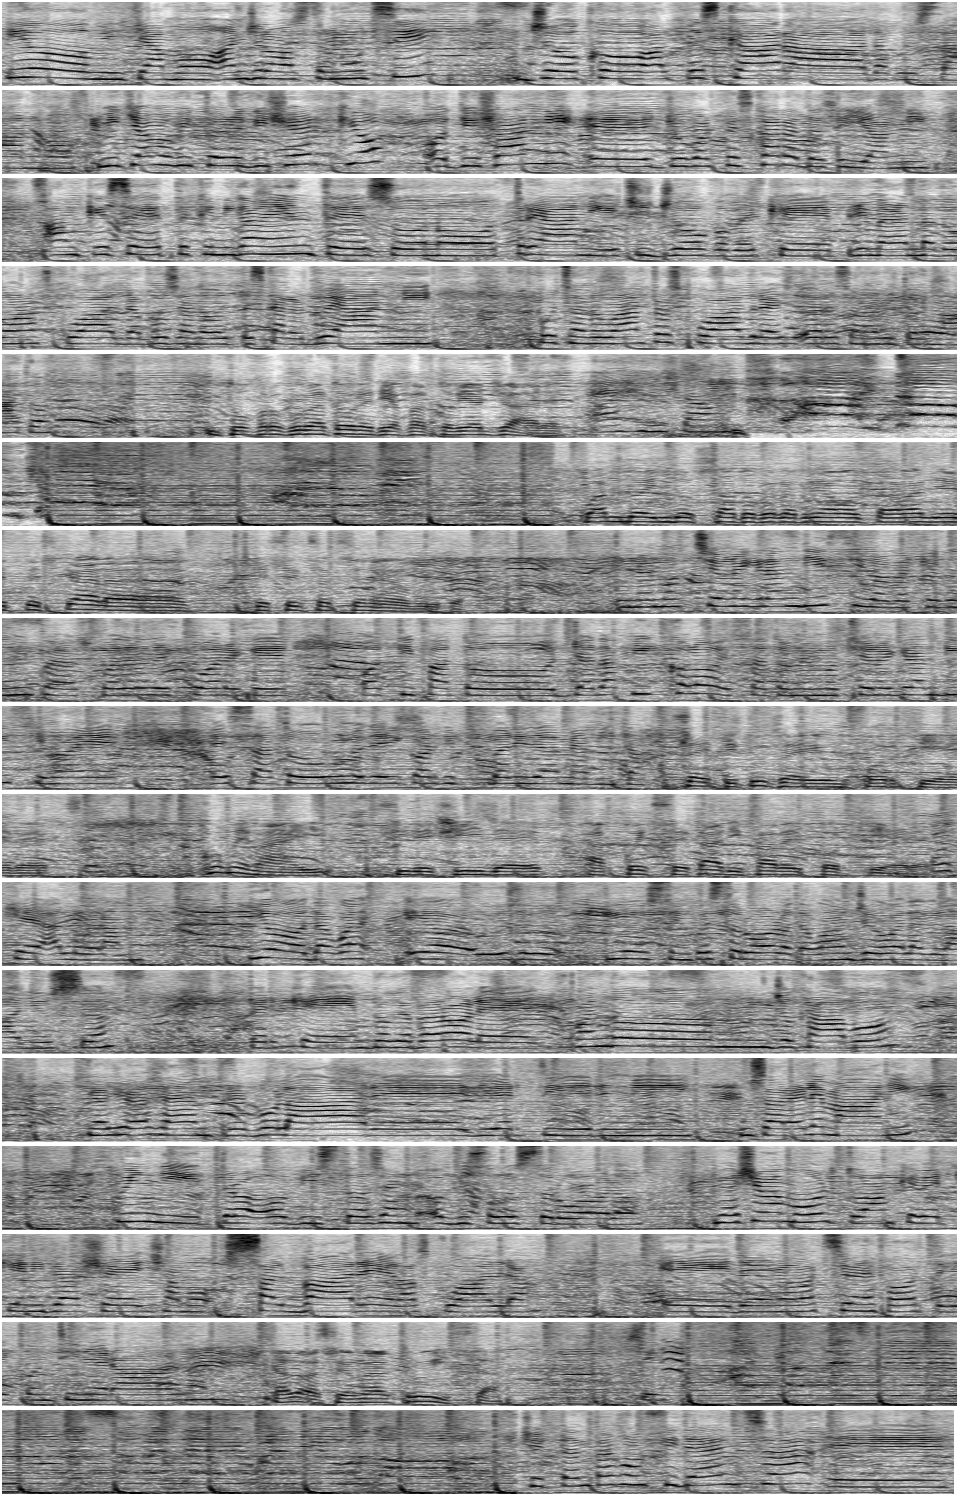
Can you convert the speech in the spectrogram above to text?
Io mi chiamo Angelo Mastronuzzi, gioco al Pescara da quest'anno. Mi chiamo Vittorio Di Cerchio, ho 10 anni e gioco al Pescara da 6 anni, anche se tecnicamente sono 3 anni che ci gioco perché prima ero andato con una squadra, poi sono andato al Pescara 2 anni, poi sono andato con un'altra squadra e ora sono ritornato. Il tuo procuratore ti ha fatto viaggiare? Eh, diciamo. quando hai indossato per la prima volta la maglia del Pescara che sensazione hai avuto? Un'emozione grandissima perché comunque la squadra del cuore che ho tifato già da piccolo è stata un'emozione grandissima e è stato uno dei ricordi più belli della mia vita. Senti, tu sei un portiere. Sì. Come mai si decide a questa età di fare il portiere? Perché allora, io, quando, io, io, sto in questo ruolo da quando giocavo alla Gladius perché in poche parole quando um, giocavo mi piaceva sempre volare, divertirmi, usare le mani quindi ho visto, ho visto, questo ruolo. Mi piaceva molto anche perché mi piace diciamo, salvare la squadra ed è un'innovazione forte che continuerà. Allora sei un altruista? Sì. Tanta confidenza e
